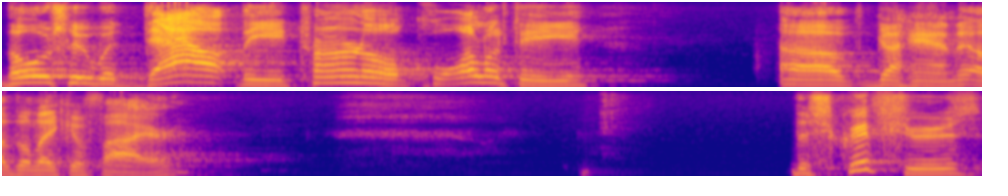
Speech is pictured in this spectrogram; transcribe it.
those who would doubt the eternal quality of Gehenna, of the lake of fire, the scriptures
